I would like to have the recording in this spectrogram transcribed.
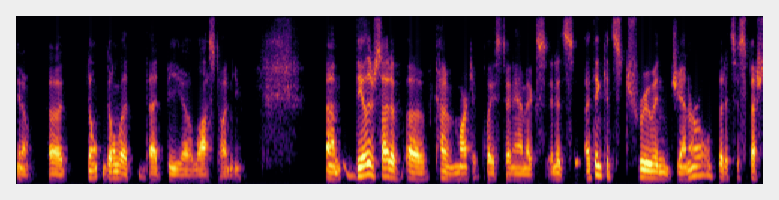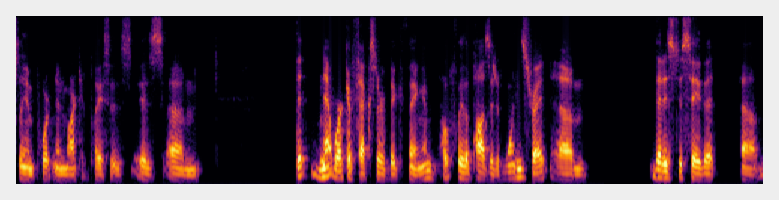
you know, uh, don't don't let that be uh, lost on you. Um, the other side of, of kind of marketplace dynamics, and it's I think it's true in general, but it's especially important in marketplaces, is um, that network effects are a big thing, and hopefully the positive ones, right? Um, that is to say that um,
